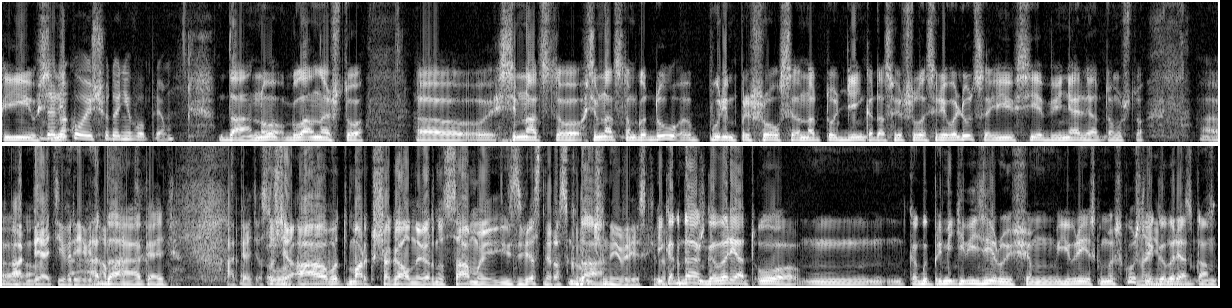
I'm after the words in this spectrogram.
и в сена- Далеко еще до него прям. да, но главное, что э, 17 в 17 году Пурим пришелся на тот день, когда совершилась революция, и все обвиняли о том, что... э, Опять евреи а, виноваты. Да, опять. Опять. Слушайте, Вот. а вот Марк Шагал, наверное, самый известный, раскрученный Да. еврейский. И да, когда художник. говорят о как бы примитивизирующем еврейском искусстве, говорят там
